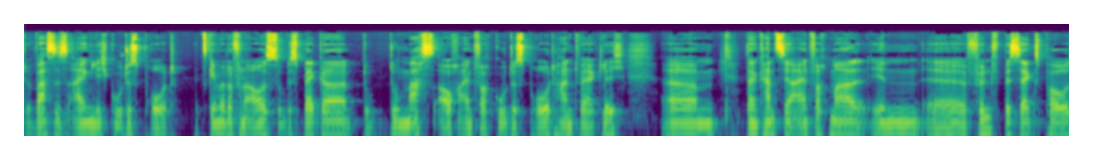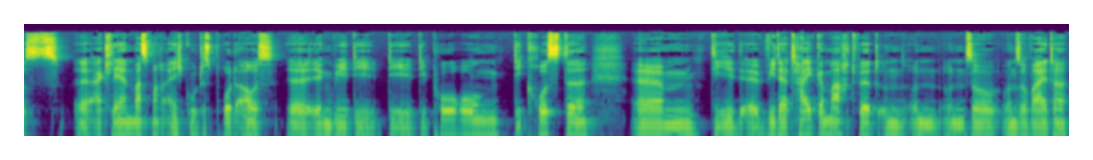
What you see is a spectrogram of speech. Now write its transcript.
was ist eigentlich gutes Brot? Jetzt gehen wir davon aus, du bist Bäcker, du, du machst auch einfach gutes Brot handwerklich. Ähm, dann kannst du ja einfach mal in äh, fünf bis sechs Posts äh, erklären, was macht eigentlich gutes Brot aus? Äh, irgendwie die, die, die Porung, die Kruste, ähm, die, äh, wie der Teig gemacht wird und, und, und so und so weiter.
